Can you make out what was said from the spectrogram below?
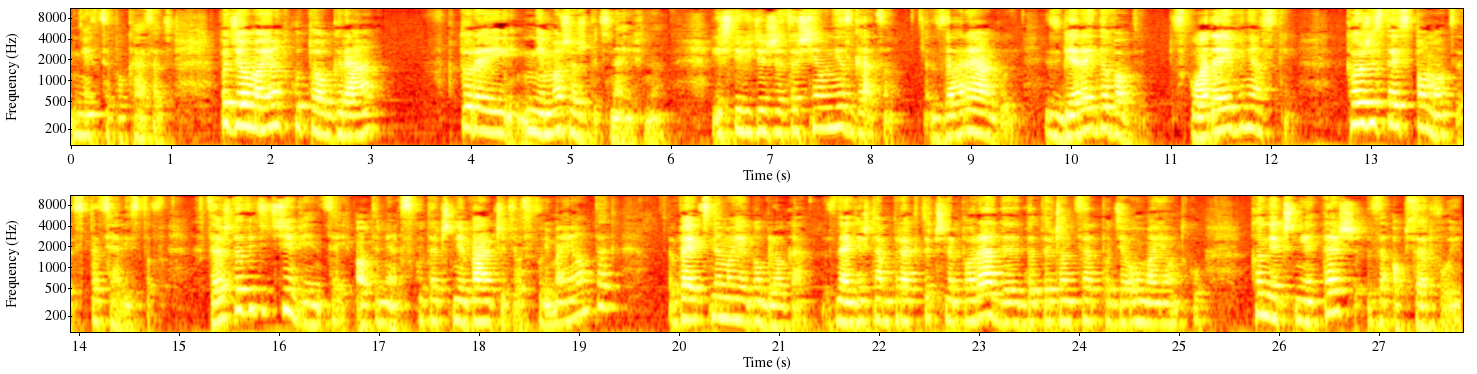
nie chce pokazać. Podział majątku to gra, w której nie możesz być naiwny. Jeśli widzisz, że coś się nie zgadza, zareaguj, zbieraj dowody, składaj wnioski, korzystaj z pomocy specjalistów. Chcesz dowiedzieć się więcej o tym, jak skutecznie walczyć o swój majątek? Wejdź na mojego bloga. Znajdziesz tam praktyczne porady dotyczące podziału majątku. Koniecznie też zaobserwuj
